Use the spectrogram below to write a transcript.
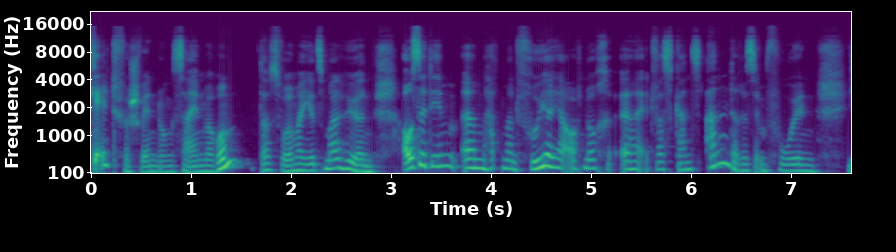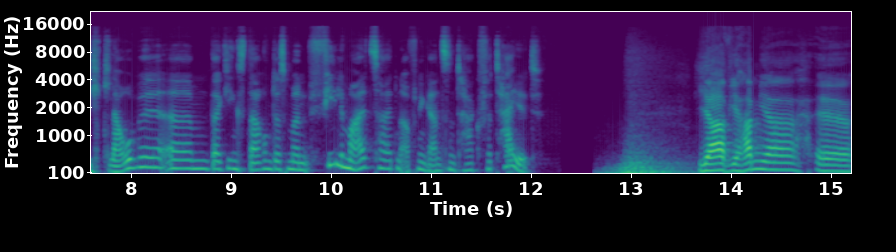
Geldverschwendung sein. Warum? Das wollen wir jetzt mal hören. Außerdem ähm, hat man früher ja auch noch äh, etwas ganz anderes empfohlen. Ich glaube, ähm, da ging es darum, dass man viele Mahlzeiten auf den ganzen Tag verteilt. Ja, wir haben ja äh,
